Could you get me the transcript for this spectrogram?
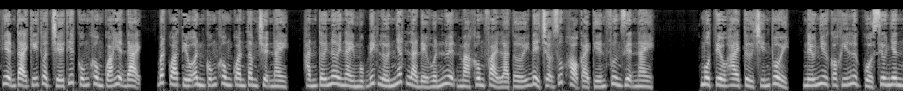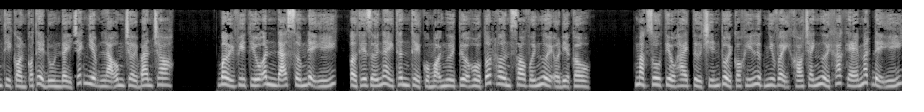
Hiện tại kỹ thuật chế thiết cũng không quá hiện đại, bất quá Tiếu ân cũng không quan tâm chuyện này, hắn tới nơi này mục đích lớn nhất là để huấn luyện mà không phải là tới để trợ giúp họ cải tiến phương diện này. Một tiểu hài tử 9 tuổi, nếu như có khí lực của siêu nhân thì còn có thể đùn đẩy trách nhiệm là ông trời ban cho. Bởi vì Tiếu Ân đã sớm để ý, ở thế giới này thân thể của mọi người tựa hồ tốt hơn so với người ở địa cầu. Mặc dù tiểu hài tử 9 tuổi có khí lực như vậy khó tránh người khác ghé mắt để ý,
